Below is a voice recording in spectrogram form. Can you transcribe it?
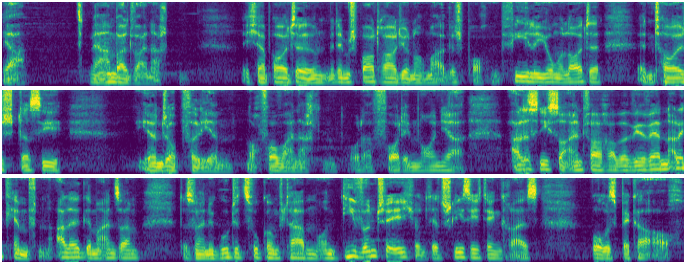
Ja, wir haben bald Weihnachten. Ich habe heute mit dem Sportradio nochmal gesprochen. Viele junge Leute enttäuscht, dass sie ihren Job verlieren, noch vor Weihnachten oder vor dem neuen Jahr. Alles nicht so einfach, aber wir werden alle kämpfen, alle gemeinsam, dass wir eine gute Zukunft haben. Und die wünsche ich, und jetzt schließe ich den Kreis, Boris Becker auch.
